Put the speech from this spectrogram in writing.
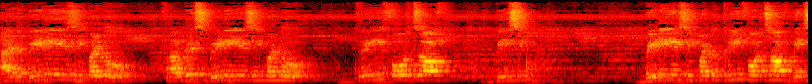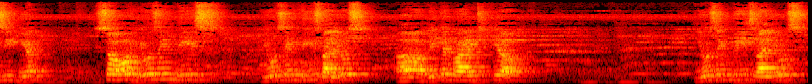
and BD is equal to, from this BD is equal to 3 fourths of BC. BD is equal to 3 fourths of BC here. So using these, using these values, uh, we can write here using these values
